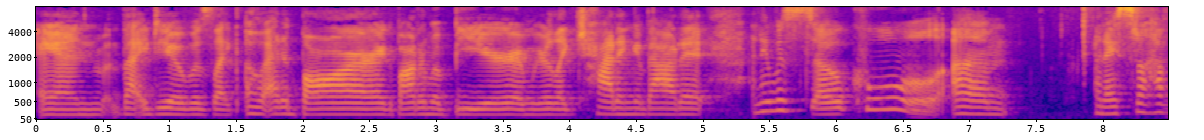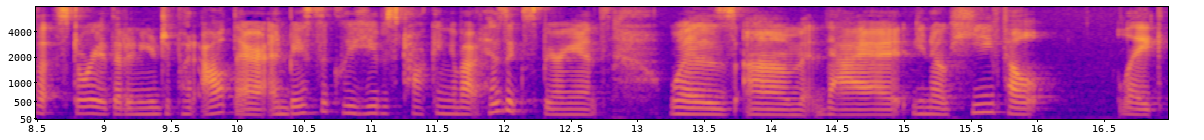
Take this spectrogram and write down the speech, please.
And the idea was like, oh, at a bar, I bought him a beer and we were like chatting about it. And it was so cool. Um, and I still have that story that I need to put out there. And basically, he was talking about his experience was um, that you know he felt like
